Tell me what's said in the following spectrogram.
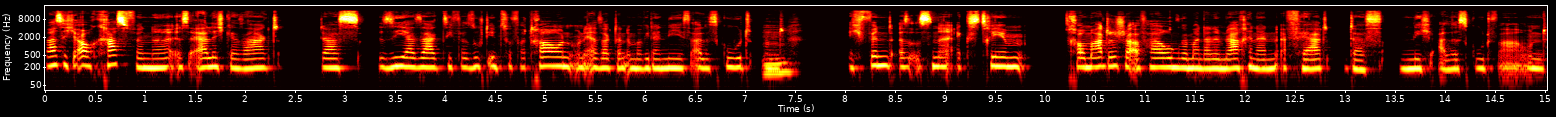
Was ich auch krass finde, ist ehrlich gesagt, dass sie ja sagt, sie versucht ihm zu vertrauen und er sagt dann immer wieder, nee, ist alles gut. Und mhm. ich finde, es ist eine extrem traumatische Erfahrung, wenn man dann im Nachhinein erfährt, dass nicht alles gut war. Und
